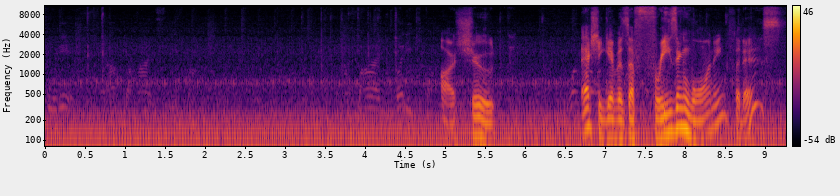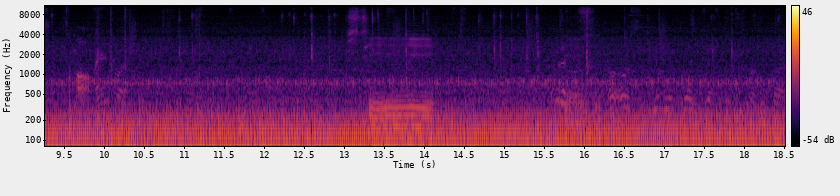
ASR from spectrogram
pulled in. and I was behind Steve's car. I was behind Buddy's car. Oh shoot. They actually give us a freezing warning for this. Come on, man. See. I'm gonna go see- see, you'll be able to go to the fucking car.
